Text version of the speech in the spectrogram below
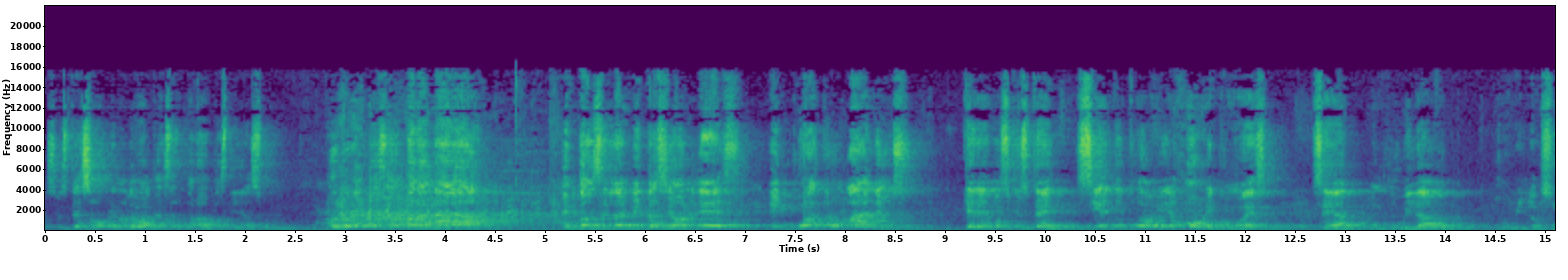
Si usted es hombre, no le va a alcanzar para la pastilla azul. No le va a alcanzar para nada. Entonces la invitación es en cuatro años. Queremos que usted, siendo todavía joven como es, sea un jubilado jubiloso.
